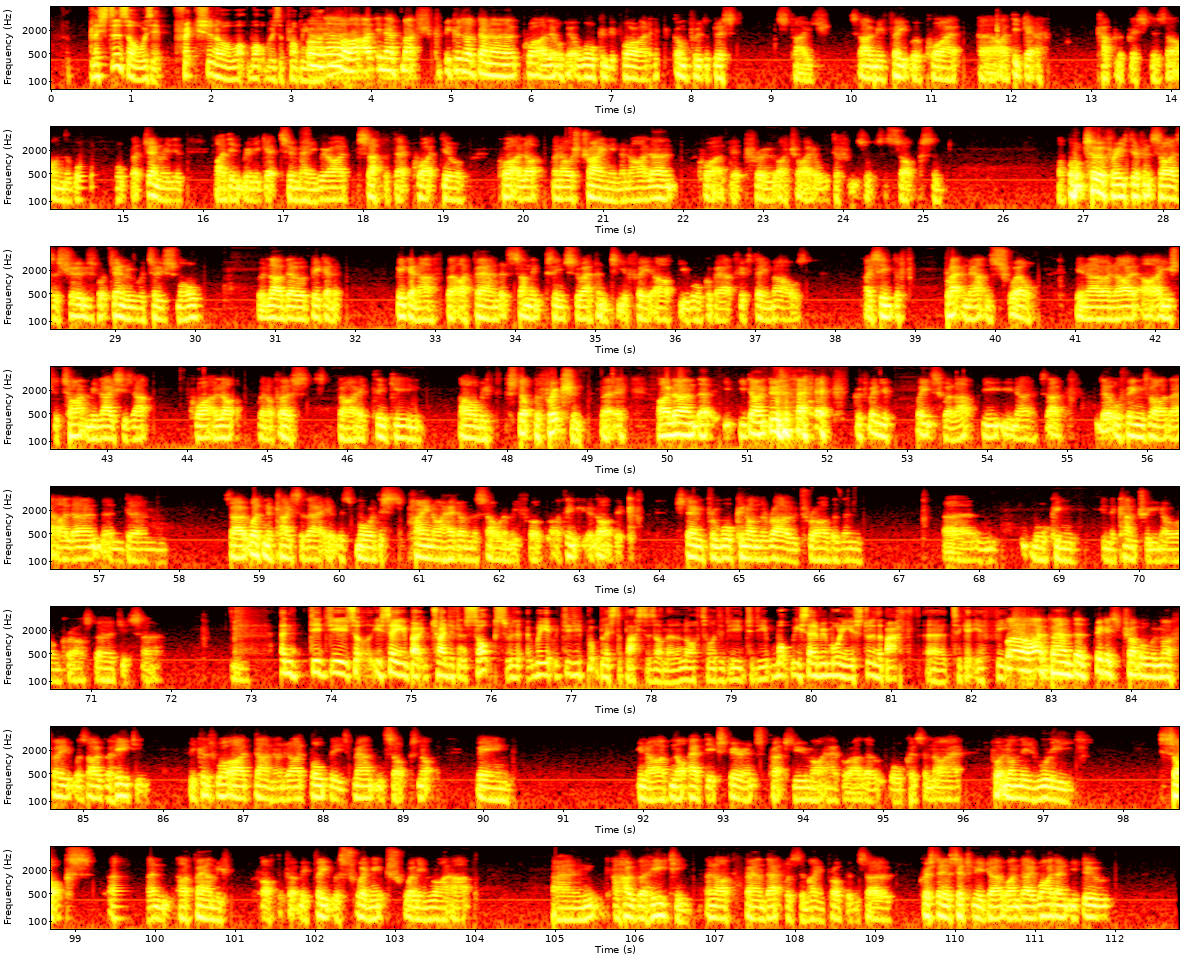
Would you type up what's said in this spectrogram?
blisters or was it friction or what? What was the problem? You oh no, I, I, didn't have much because I'd done a quite a little bit of walking before. I'd gone through the blister stage, so my feet were quite. Uh, I did get a couple of blisters on the walk, but generally I didn't really get too many. Where I suffered that quite deal, quite a lot when I was training, and I learned quite a bit through. I tried all different sorts of socks, and I bought two or three different sizes of shoes, but generally were too small. But no, they were big enough, big enough. But I found that something seems to happen to your feet after you walk about 15 miles. They seem to flatten out and swell, you know. And I, I used to tighten my laces up quite a lot when I first started thinking, oh, we stop the friction. But I learned that you don't do that because when your feet swell up, you you know. So little things like that I learned, and um, so it wasn't a case of that. It was more of this pain I had on the sole of my foot. I think a lot of it stemmed from walking on the roads rather than um, walking in the country, you know, on grass verges. So. Mm. And did you so you say about try different socks? You, did you put blister plasters on then or not, or did you did you what we said every morning you stood in the bath uh, to get your feet? Well, I found the biggest trouble with my feet was overheating, because what I'd done and I'd bought these mountain socks, not being, you know, I've not had the experience perhaps you might have or other walkers, and I putting on these woolly socks, uh, and I found me after my feet were swelling, swelling right up and overheating. And I found that was the main problem. So Christina said to me one day, why don't you do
